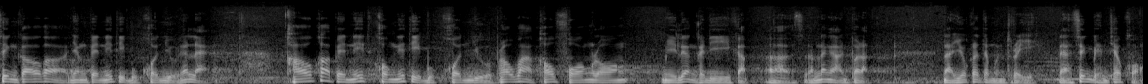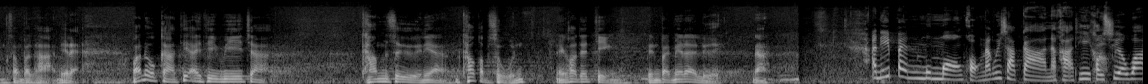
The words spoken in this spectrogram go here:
ซึ่งเขาก็ยังเป็นนิติบุคคลอยู่นั่นแหละเขาก็เป็นนิคงนิติบุคคลอยู่ เพราะว่าเขาฟ้องร้องมีเรื่องคดีกับสำนักงานปลัด นายกรัฐมนตรีนะซึ่งเป็นเจ้าของสัมปทานนี่แหละวันโอกาสที่ไอทีวีจะทำสื่อเนี่ยเท่ากับศูนย์ในข้อเท็จจริงเป็นไปไม่ได้เลยนะ อันนี้เป็นมุมมองของนักวิชาการนะคะ ที่เขาเชื่อว่า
